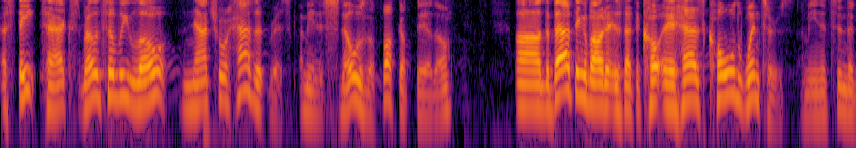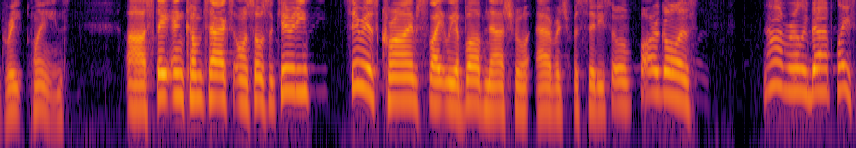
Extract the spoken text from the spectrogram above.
estate tax, relatively low natural hazard risk. I mean, it snows the fuck up there though. Uh, the bad thing about it is that the co- it has cold winters. I mean, it's in the Great Plains. Uh, state income tax on Social Security, serious crime slightly above national average for city. So Fargo is not really bad place.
